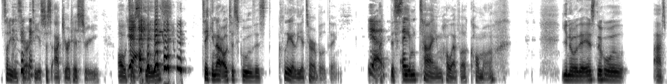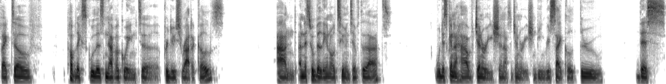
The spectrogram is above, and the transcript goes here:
it's not even crt it's just accurate history. Out yeah. of schools taking that out of schools is clearly a terrible thing yeah At the same time, however, comma, you know, there is the whole aspect of public school is never going to produce radicals, and unless we're building an alternative to that, we're just going to have generation after generation being recycled through this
